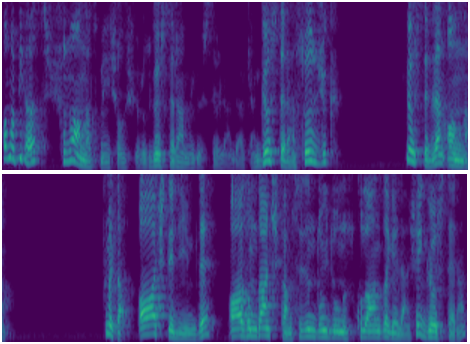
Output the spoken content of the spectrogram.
Ama biraz şunu anlatmaya çalışıyoruz gösteren ve gösterilen derken. Gösteren sözcük, gösterilen anlam. Mesela ağaç dediğimde ağzımdan çıkan, sizin duyduğunuz, kulağınıza gelen şey gösteren.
